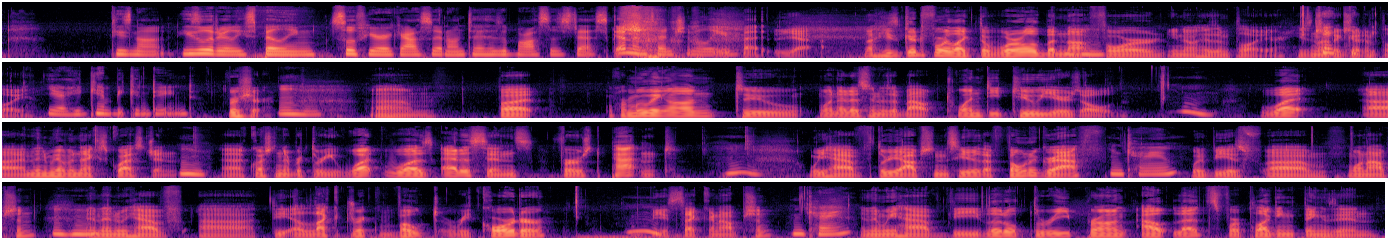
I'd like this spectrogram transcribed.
He's not. He's literally spilling sulfuric acid onto his boss's desk unintentionally, but yeah. No, he's good for like the world, but not Mhm. for you know his employer. He's not Can't a good employee yeah, he can't be contained. for sure. Mm-hmm. Um, but we're moving on to when Edison is about 22 years old. Hmm. What? Uh, and then we have a next question. Hmm. Uh, question number three: What was Edison's first patent? Hmm. We have three options here. The phonograph Okay. would be his um, one option, Mm-hmm. and then we have uh, the electric vote recorder. Would Hmm. be a second option, Okay. and then we have the little three-prong outlets for plugging things in.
